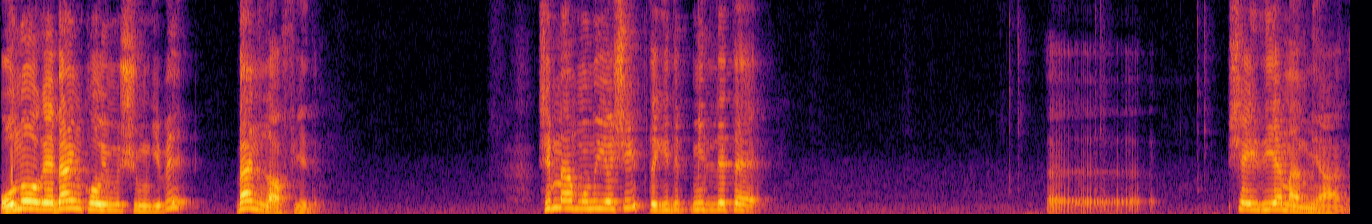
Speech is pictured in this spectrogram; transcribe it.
onu oraya ben koymuşum gibi ben laf yedim. Şimdi ben bunu yaşayıp da gidip millete eee, şey diyemem yani.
